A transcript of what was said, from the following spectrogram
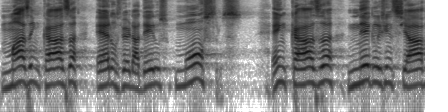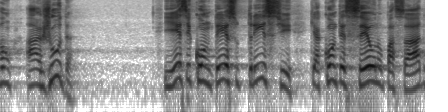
mas em casa eram os verdadeiros monstros. Em casa negligenciavam a ajuda. E esse contexto triste que aconteceu no passado,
